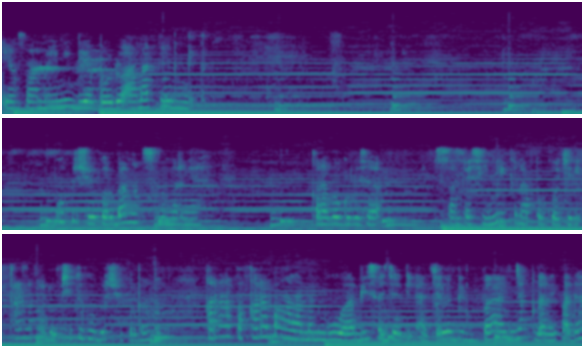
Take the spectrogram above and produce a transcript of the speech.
yang selama ini dia bodoh amatin gitu gue bersyukur banget sebenarnya. Kenapa gue bisa sampai sini kenapa gue jadi anak adopsi itu gue bersyukur banget. Karena apa? Karena pengalaman gue bisa jadi aja lebih banyak daripada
